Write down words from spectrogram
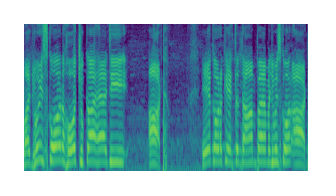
मजमू स्कोर हो चुका है जी आठ। एक ओवर के अख्ताम पर मजमू स्कोर आठ।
